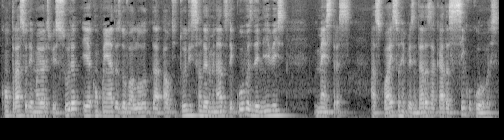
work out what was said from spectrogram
com traço de maior espessura e acompanhadas do valor da altitude são denominadas de curvas de níveis mestras, as quais são representadas a cada cinco curvas.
